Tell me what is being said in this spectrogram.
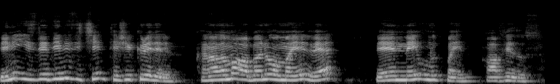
Beni izlediğiniz için teşekkür ederim. Kanalıma abone olmayı ve beğenmeyi unutmayın. Afiyet olsun.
